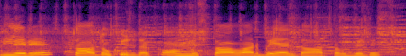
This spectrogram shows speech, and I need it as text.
İleri daha 9 dakika olmuş daha var. Bir el daha atabiliriz.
